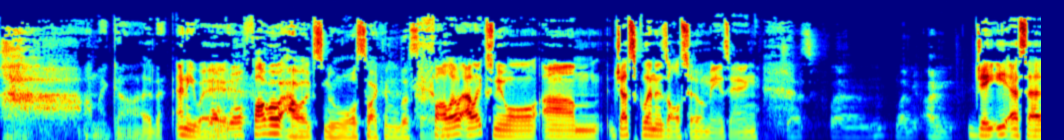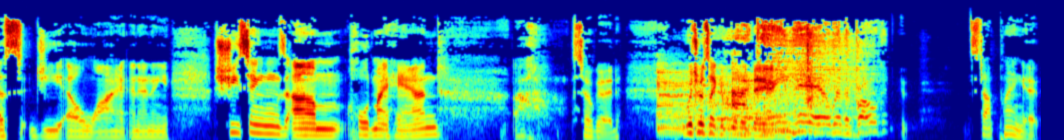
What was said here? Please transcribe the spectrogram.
oh my god. Anyway, Well, we'll follow Alex Newell so I can listen. follow Alex Newell. Um, Jess Glynne is also amazing. Jess Glynne. Let me. I'm. J E S S G L Y N N E. She sings um "Hold My Hand," Ah, so good, which was like a really big. Stop playing it.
